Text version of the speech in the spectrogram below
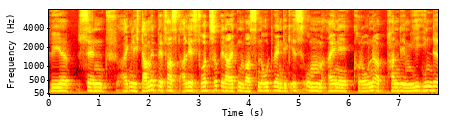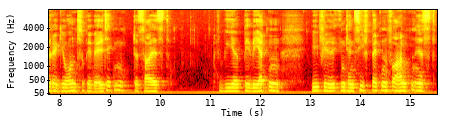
Wir sind eigentlich damit befasst, alles vorzubereiten, was notwendig ist, um eine Corona-Pandemie in der Region zu bewältigen. Das heißt, wir bewerten, wie viel Intensivbetten vorhanden ist,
